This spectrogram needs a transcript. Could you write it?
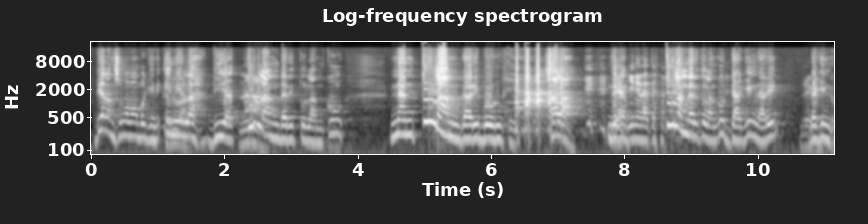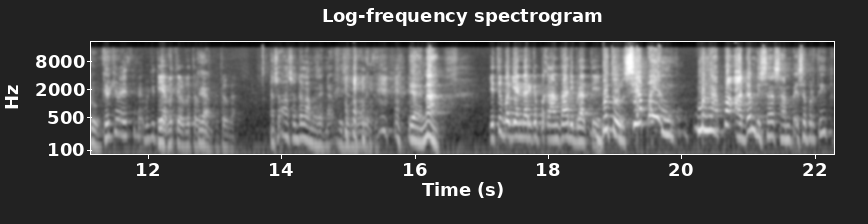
dia langsung ngomong begini, Keluar. inilah dia Nah. tulang dari tulangku nan tulang dari boruku. Salah. Dia Ya, kan, inilah tulang dari tulangku, daging dari Dagingku. dagingku. Kira-kira itu kayak begitu. iya betul betul Ya. Betul kak Soalnya sudah lama saya nggak bisa soal itu. ya, nah itu bagian dari kepekaan tadi berarti betul. Siapa yang mengapa Adam bisa sampai seperti itu?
